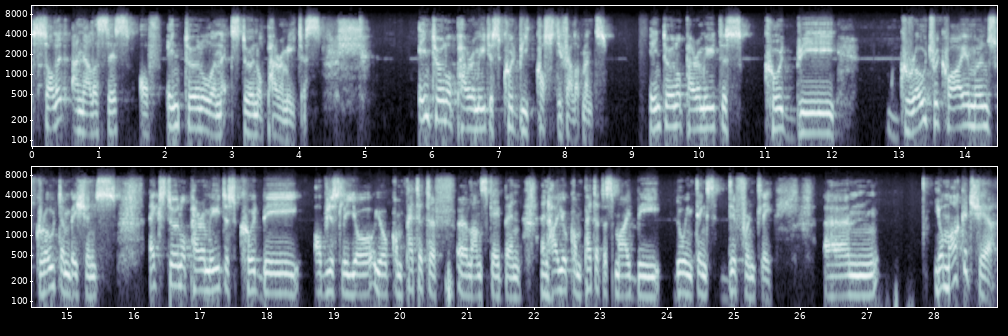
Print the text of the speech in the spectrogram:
solid analysis of internal and external parameters. Internal parameters could be cost development. Internal parameters could be growth requirements, growth ambitions. External parameters could be obviously your, your competitive uh, landscape and, and how your competitors might be doing things differently. Um, your market share.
